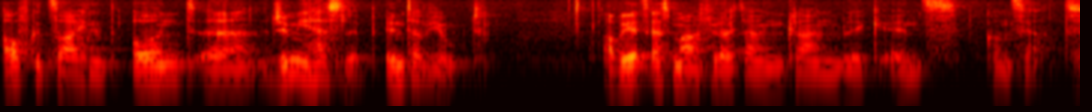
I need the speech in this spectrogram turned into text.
aufgezeichnet und äh, Jimmy Haslip interviewt. Aber jetzt erstmal vielleicht einen kleinen Blick ins Konzert.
